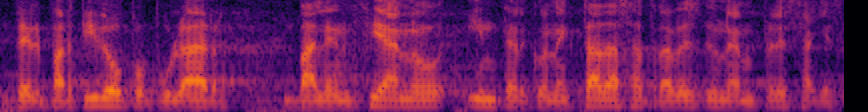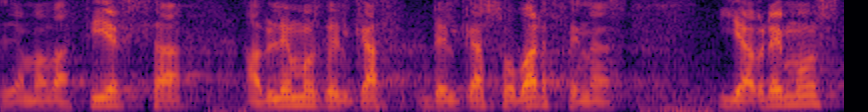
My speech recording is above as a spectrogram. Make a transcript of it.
del Partido Popular Valenciano interconectadas a través de una empresa que se llamaba Ciegsa, hablemos del, del caso Bárcenas y hablemos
